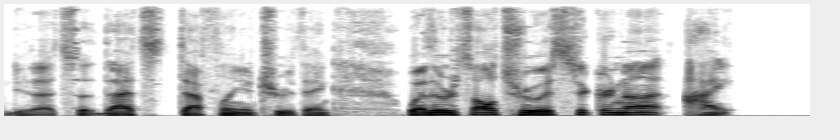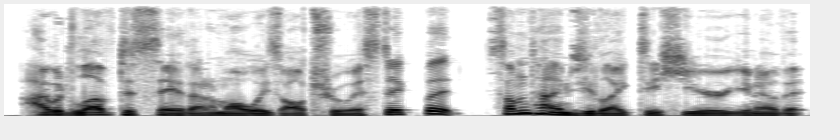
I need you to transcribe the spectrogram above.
and do that. So that's definitely a true thing. Whether it's altruistic or not, I I would love to say that I'm always altruistic, but sometimes you like to hear, you know, that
